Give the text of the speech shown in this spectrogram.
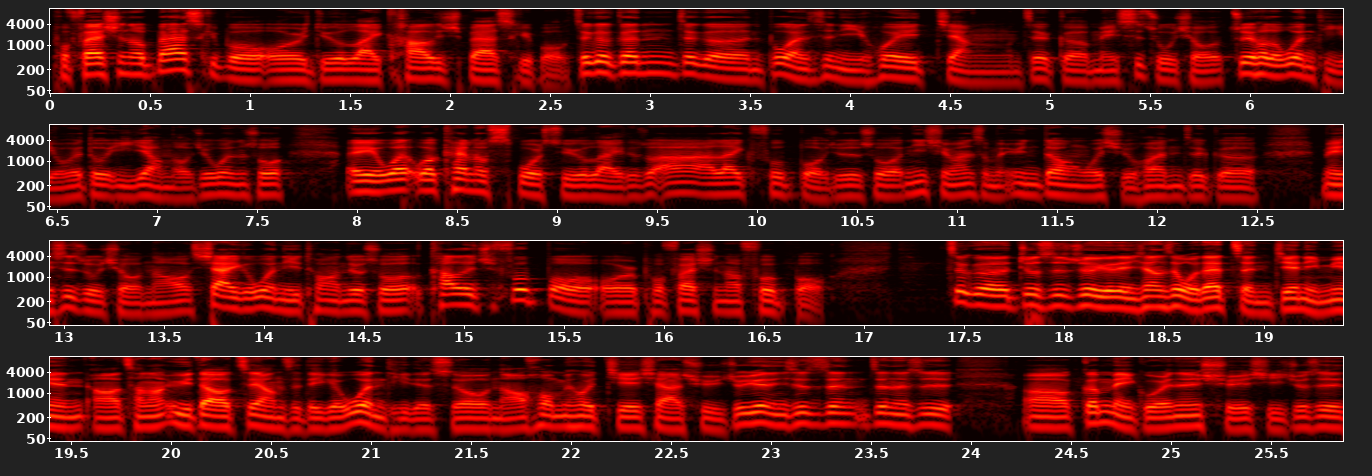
Professional basketball or do you like college basketball？这个跟这个不管是你会讲这个美式足球，最后的问题也会都一样的。我就问说，哎，what what kind of sports do you like？就说啊，I like football，就是说你喜欢什么运动？我喜欢这个美式足球。然后下一个问题通常就说 college football or professional football。这个就是就有点像是我在整间里面啊，常常遇到这样子的一个问题的时候，然后后面会接下去，就有点是真真的是呃跟美国人学习，就是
